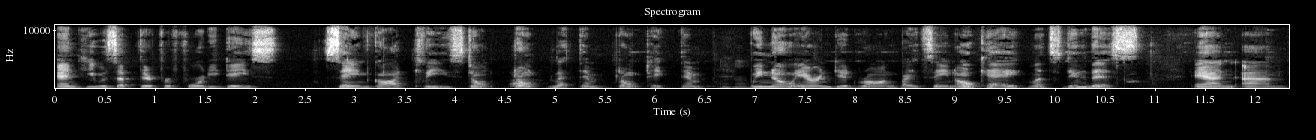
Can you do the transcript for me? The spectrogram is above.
And he was up there for 40 days saying, God, please don't don't let them. Don't take them. Mhm. We know Aaron did wrong by saying, "Okay, let's do this." And um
